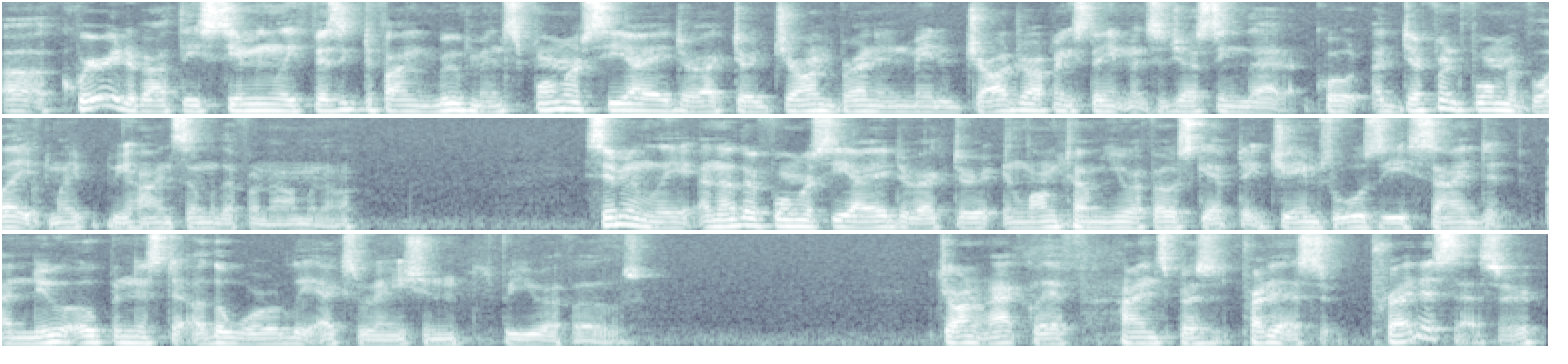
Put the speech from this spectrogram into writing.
Uh, queried about these seemingly physics defying movements, former CIA Director John Brennan made a jaw dropping statement suggesting that, quote, a different form of life might be behind some of the phenomena. Similarly, another former CIA director and longtime UFO skeptic, James Woolsey, signed a new openness to otherworldly explanations for UFOs. John Ratcliffe, Haines' predecessor, predecessor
